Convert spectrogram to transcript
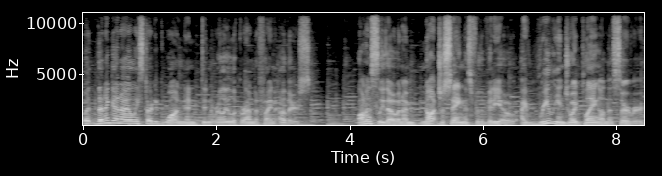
but then again, I only started one and didn't really look around to find others. Honestly though, and I'm not just saying this for the video, I really enjoyed playing on this server.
